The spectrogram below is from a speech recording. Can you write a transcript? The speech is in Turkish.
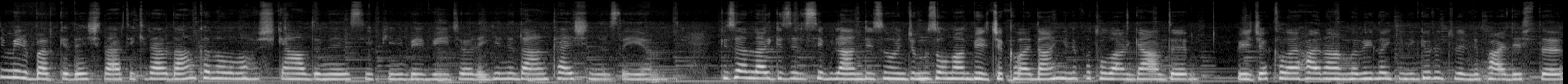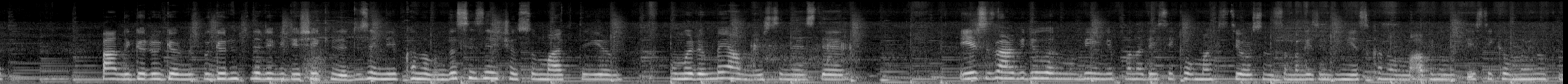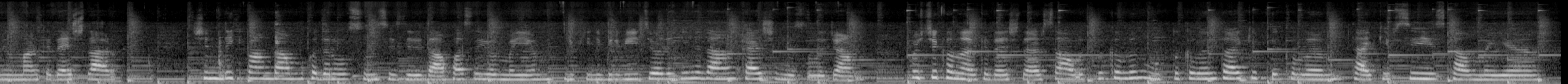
Merhaba arkadaşlar tekrardan kanalıma hoş geldiniz. Yepyeni bir video ile yeniden karşınızdayım. Güzeller güzeli sevilen dizi oyuncumuz olan Birce Kalay'dan yeni fotolar geldi. Birce Kalay hayranlarıyla yeni görüntülerini paylaştı. Ben de görür görmüş bu görüntüleri video şeklinde düzenleyip kanalımda sizler için sunmaktayım. Umarım beğenmişsinizdir. Eğer sizler videolarımı beğenip bana destek olmak istiyorsanız Magazin Dünyası kanalıma abone olup destek olmayı unutmayın arkadaşlar. Şimdilik benden bu kadar olsun. Sizleri daha fazla yormayayım. Yepyeni bir video ile yeniden karşınızda olacağım. Hoşçakalın arkadaşlar. Sağlıklı kalın, mutlu kalın, takipte kalın. Takipsiz kalmayın.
